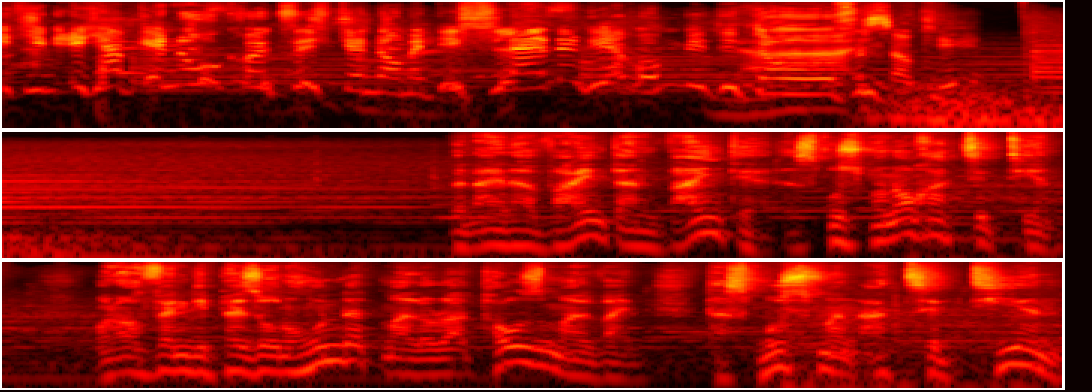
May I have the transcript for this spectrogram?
ich, ich habe genug Rücksicht genommen. Die slennen hier rum wie die Ja, Doofen. ist okay. Wenn einer weint, dann weint er. Das muss man auch akzeptieren. Und auch wenn die Person hundertmal oder tausendmal weint, das muss man akzeptieren.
